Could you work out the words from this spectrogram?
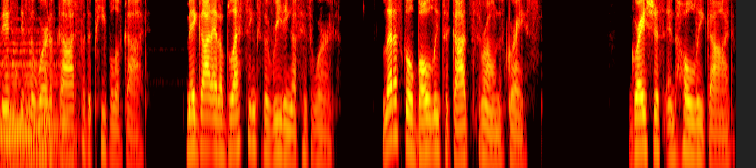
This is the word of God for the people of God. May God add a blessing to the reading of his word. Let us go boldly to God's throne of grace. Gracious and holy God,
